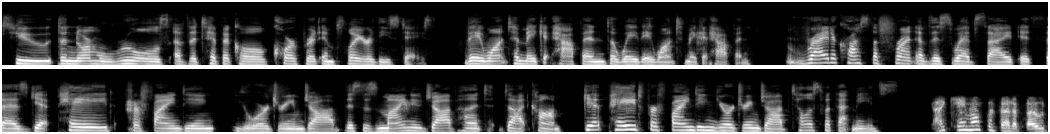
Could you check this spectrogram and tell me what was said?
to the normal rules of the typical corporate employer these days they want to make it happen the way they want to make it happen right across the front of this website, it says get paid for finding your dream job. This is mynewjobhunt.com. Get paid for finding your dream job. Tell us what that means. I came up with that about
